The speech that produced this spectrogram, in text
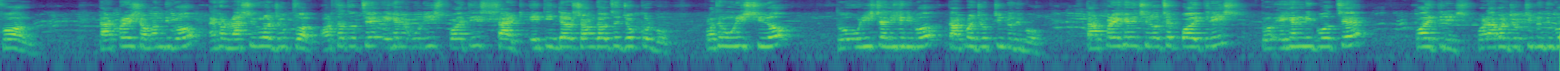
ফল তারপরে সমান দিব, এখন রাশিগুলোর যোগফল, অর্থাৎ হচ্ছে এখানে উনিশ, পঁয়ত্রিশ, ষাট, এই তিনটার সংখ্যা হচ্ছে যোগ করব। প্রথমে উনিশ ছিল, তো উনিশটা লিখে নিব, তারপর যোগ চিহ্ন দিব। তারপরে এখানে ছিল হচ্ছে পঁয়ত্রিশ, তো এখানে লিখব হচ্ছে পঁয়ত্রিশ। পরে আবার যোগ চিহ্ন দিব।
